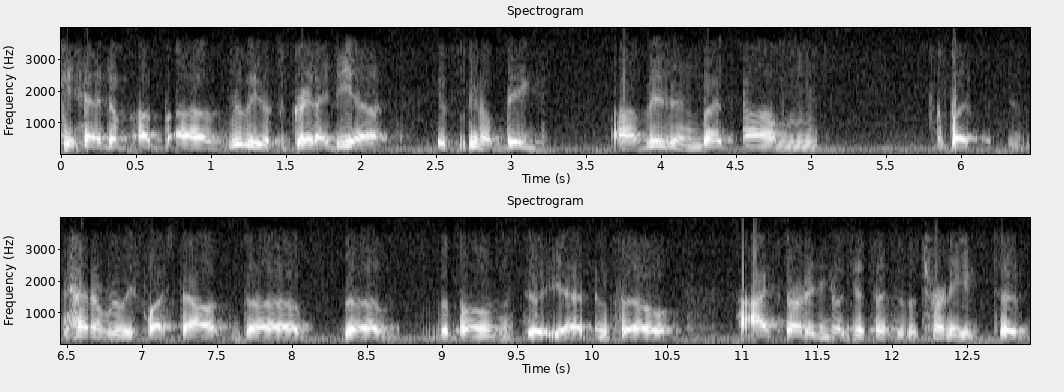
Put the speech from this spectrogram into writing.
he had a, a, a really this great idea, it's you know, big uh, vision, but um, but hadn't really fleshed out the the the bones to it yet. And so I started, you know, just as his attorney to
